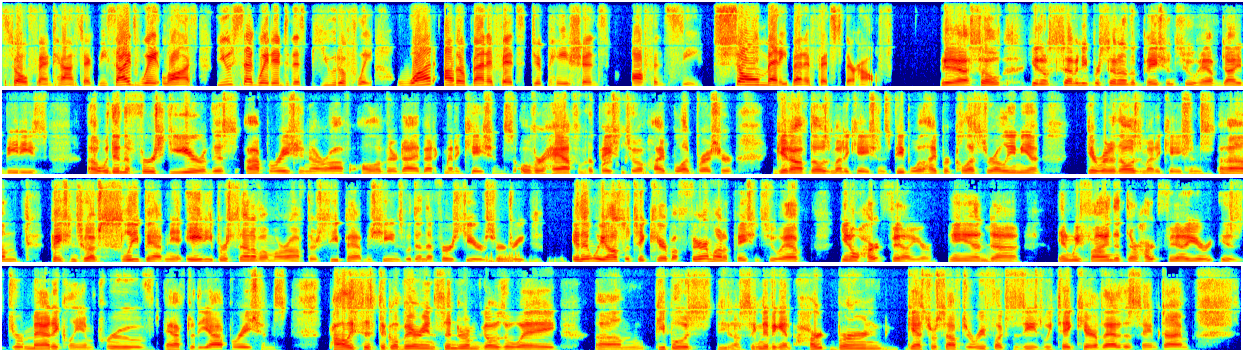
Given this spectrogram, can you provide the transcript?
So fantastic. Besides weight loss, you segued into this beautifully. What other benefits do patients often see? So many benefits to their health. Yeah. So, you know, 70% of the patients who have diabetes uh, within the first year of this operation are off all of their diabetic medications. Over half of the patients who have high blood pressure get off those medications. People with hypercholesterolemia get rid of those medications. Um, patients who have sleep apnea, 80% of them are off their CPAP machines within the first year of surgery. And then we also take care of a fair amount of patients who have, you know, heart failure. And, mm-hmm. uh, and we find that their heart failure is dramatically improved after the operations. Polycystic ovarian syndrome goes away. Um, people with you know significant heartburn, gastroesophageal reflux disease, we take care of that at the same time.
